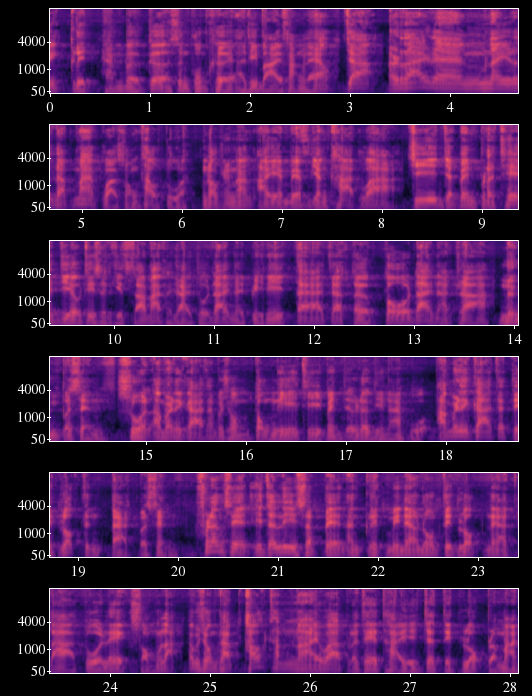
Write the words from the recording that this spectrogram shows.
วิกฤตแฮมเบอร์เกอร์ ซึ่งผมเคยอธิบายฟังแล้ว จะร้ายแรงในระดับมากกว่า 2 เท่าตัว นอกจากนั้น IMF ยังคาดว่า จีนจะเป็นประเทศเดียวที่เศรษฐกิจสามารถขยายตัวได้ในปีนี้ แต่จะเติบโตได้ในอัตรา 1%ส่วนอเมริกาท่านผู้ชมตรงนี้ที่เป็นเรื่องที่น่ากลัว อเมริกาจะติดลบถึง 8%ฝรั่งเศส อิตาลี สเปน อังกฤษมีแนวโน้มติดลบในอัตราตัวเลข 2 หลักท่านผู้ชมครับเขาทำนายว่าประเทศไทยจะติดลบประมาณ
